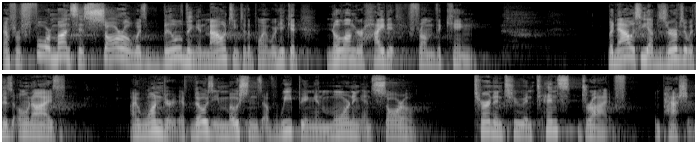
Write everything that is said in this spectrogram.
And for four months, his sorrow was building and mounting to the point where he could no longer hide it from the king. But now, as he observes it with his own eyes, I wonder if those emotions of weeping and mourning and sorrow turn into intense drive and passion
